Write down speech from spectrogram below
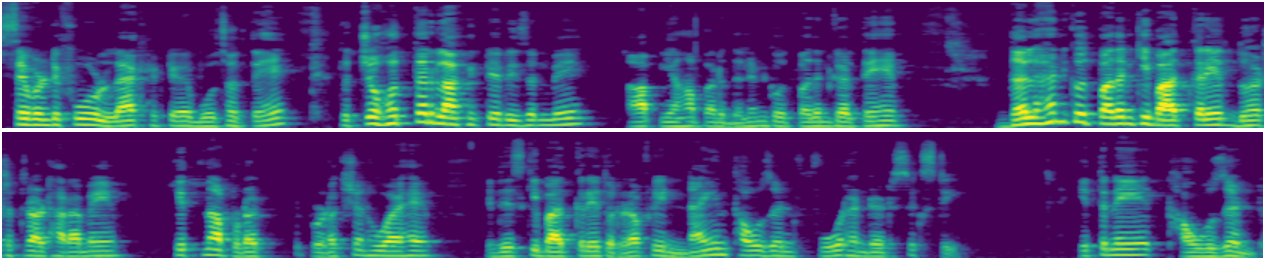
सेवेंटी फोर लाख हेक्टेयर बोल सकते हैं। तो चौहत्तर लाख हेक्टेयर रीजन में आप यहाँ पर दलहन का उत्पादन करते हैं। दलहन के उत्पादन की बात करें, दो हज़ार सत्रह अठारह में कितना प्रोडक्ट प्रोडक्शन हुआ है? इसकी बात करें तो रफली nine thousand four hundred sixty इतने थाउज़ेंड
